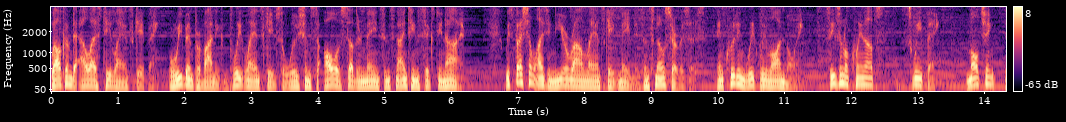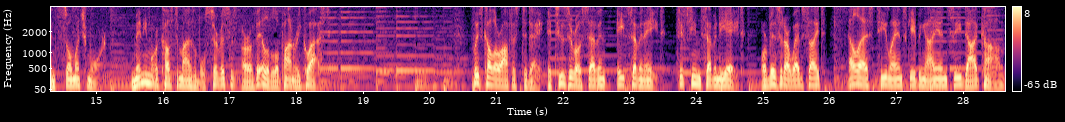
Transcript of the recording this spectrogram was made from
Welcome to LST Landscaping, where we've been providing complete landscape solutions to all of southern Maine since 1969. We specialize in year round landscape maintenance and snow services, including weekly lawn mowing, seasonal cleanups, sweeping, mulching, and so much more. Many more customizable services are available upon request. Please call our office today at 207 878 1578 or visit our website lstlandscapinginc.com.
